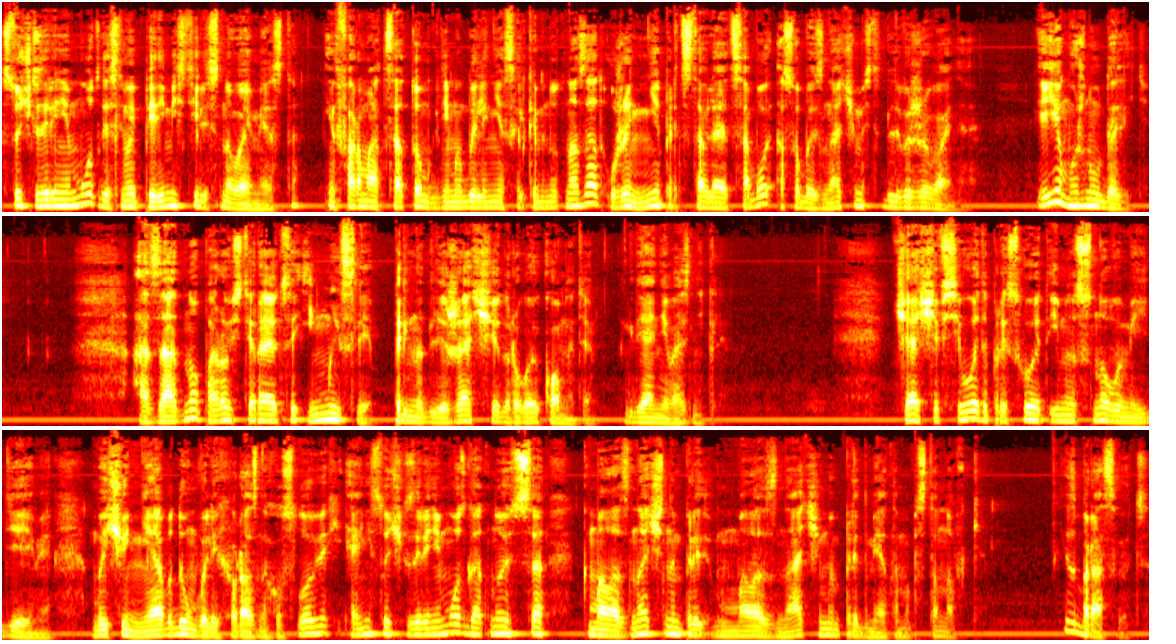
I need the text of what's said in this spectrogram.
С точки зрения мозга, если мы переместились в новое место, информация о том, где мы были несколько минут назад, уже не представляет собой особой значимости для выживания. Ее можно удалить. А заодно порой стираются и мысли, принадлежащие другой комнате, где они возникли. Чаще всего это происходит именно с новыми идеями. Мы еще не обдумывали их в разных условиях, и они с точки зрения мозга относятся к малозначимым, малозначимым предметам обстановки. И сбрасываются.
